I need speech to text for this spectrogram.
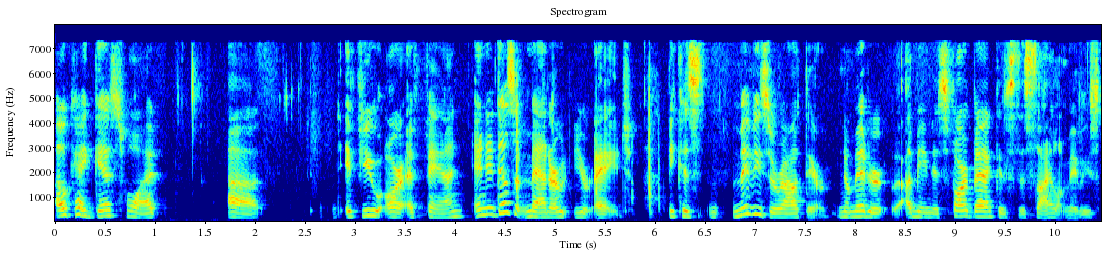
Okay, guess what? uh, if you are a fan, and it doesn't matter your age, because movies are out there. No matter, I mean, as far back as the silent movies,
